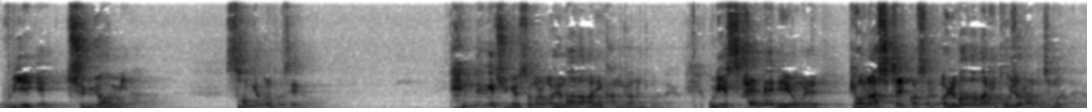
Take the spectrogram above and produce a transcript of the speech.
우리에게 중요합니다. 성경을 보세요. 행동의 중요성을 얼마나 많이 강조하는지 몰라요. 우리의 삶의 내용을 변화시킬 것을 얼마나 많이 도전하는지 몰라요.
